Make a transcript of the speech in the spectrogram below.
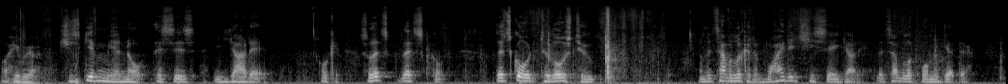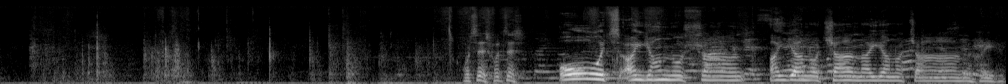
oh, here we are. She's giving me a note. This is Yare. Okay, so let's, let's, go, let's go to those two and let's have a look at them. Why did she say Yare? Let's have a look when we get there. What's this? What's this? Oh, it's Ayano-chan. Ayano-chan, Ayano-chan.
